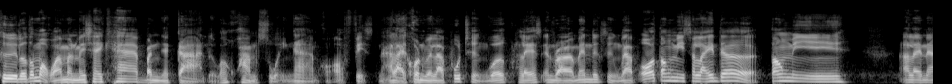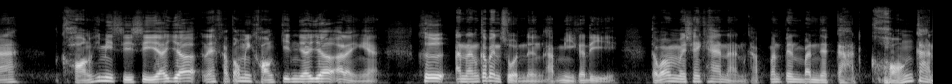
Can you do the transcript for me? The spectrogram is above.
คือเราต้องบอกว่ามันไม่ใช่แค่บรรยากาศหรือว่าความสวยงามของออฟฟิศนะหลายคนเวลาพูดถึง workplace environment นึกถึงแบบโอ้ต้องมีสไลเดอร์ต้องมีอะไรนะ ของที่มีสีสีเยอะๆนะครับต้องมีของกินเยอะ ๆ อะไรเงี้ยคืออันนั้นก็เป็นส่วนหนึ่งครับมีก็ดี แต่ว่ามันไม่ใช่แค่นั้นครับ มันเป็นบรรยากาศของการ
